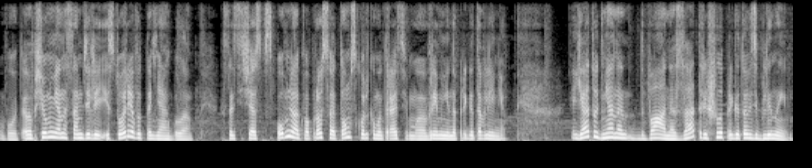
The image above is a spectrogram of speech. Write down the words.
Вот. А вообще у меня, на самом деле, история вот на днях была. Кстати, сейчас вспомнила к вопросу о том, сколько мы тратим э, времени на приготовление. Я тут дня на два назад решила приготовить блины.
